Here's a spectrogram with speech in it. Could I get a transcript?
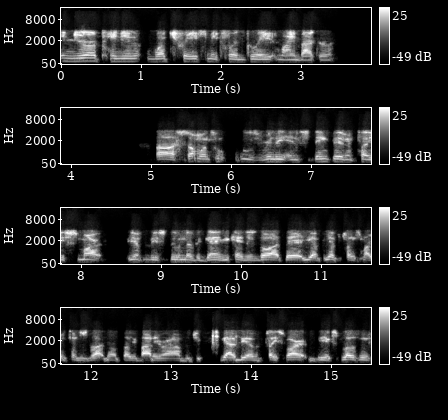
in your opinion, what traits make for a great linebacker? Uh, someone who, who's really instinctive and plays smart. You have to be a student of the game. You can't just go out there. You have, you have to play smart. You can't just go out there and throw your body around. But you, you got to be able to play smart, be explosive,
